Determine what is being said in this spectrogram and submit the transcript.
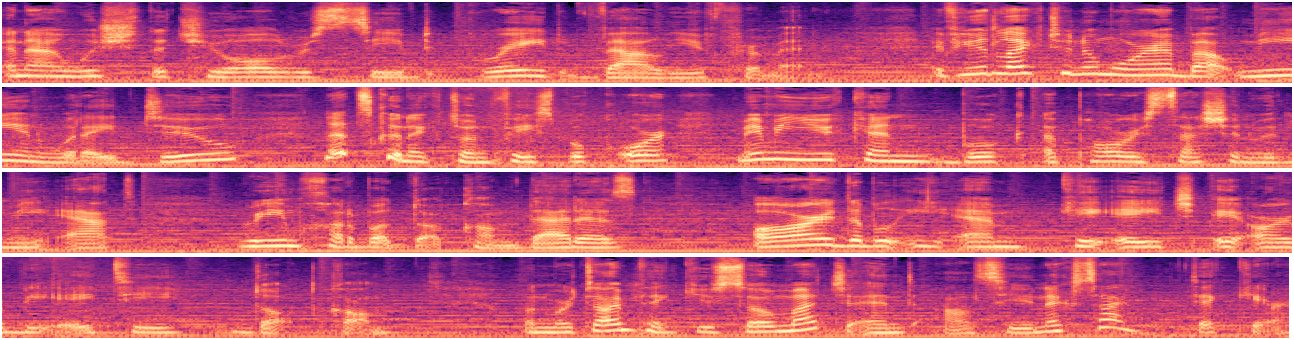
and I wish that you all received great value from it. If you'd like to know more about me and what I do, let's connect on Facebook, or maybe you can book a power session with me at reemkharbat.com. That is R E E M K H A R B A T.com. One more time, thank you so much, and I'll see you next time. Take care.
